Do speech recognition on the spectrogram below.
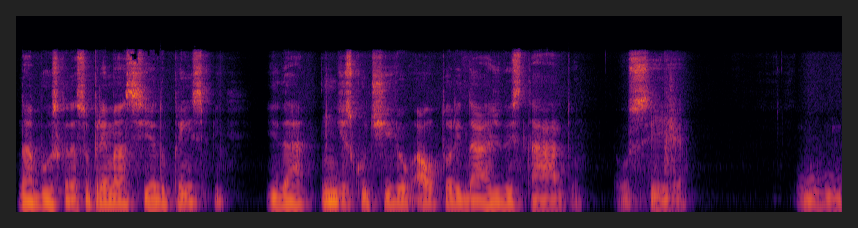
na busca da supremacia do príncipe e da indiscutível autoridade do Estado. Ou seja, o,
